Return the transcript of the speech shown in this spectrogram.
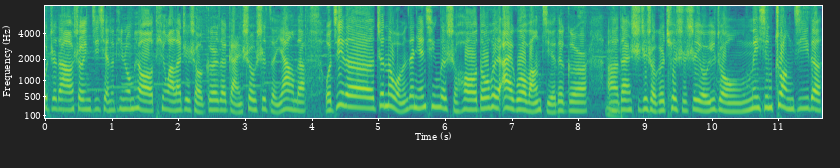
不知道收音机前的听众朋友听完了这首歌的感受是怎样的？我记得，真的我们在年轻的时候都会爱过王杰的歌啊、呃但是这首歌确实是有一种内心撞击的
